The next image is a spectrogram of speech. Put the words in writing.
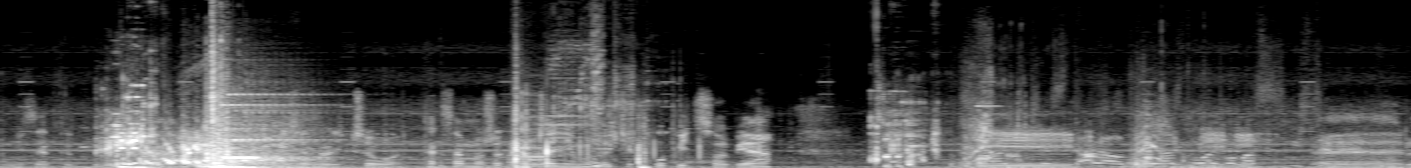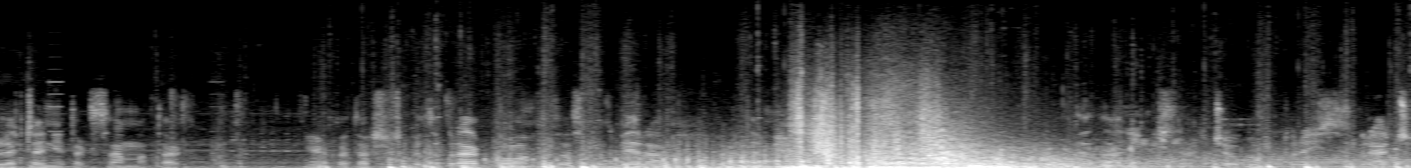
Kamizelkę kupić. Mi się zaliczyło. Tak samo, że leczenie możecie kupić sobie i będziecie mieli e, leczenie tak samo, tak? Jako troszeczkę zabrakło, zaraz pozbieram. Zadanie mi bo któryś z graczy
